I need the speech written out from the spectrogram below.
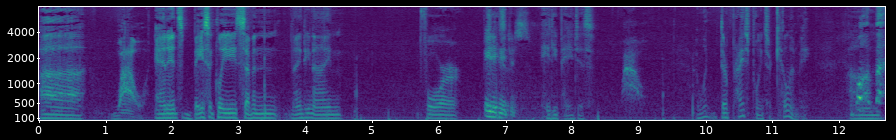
Uh, wow. And it's basically seven ninety nine for 80 pages. eighty pages. Wow. I wouldn't, their price points are killing me. Well, but,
